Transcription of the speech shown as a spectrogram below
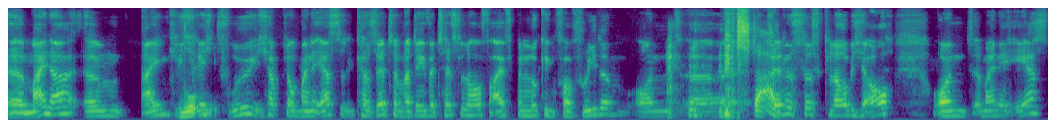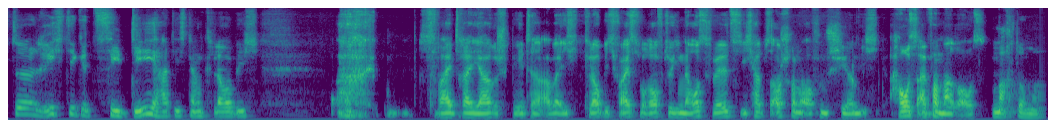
Äh, meiner ähm, eigentlich Wo? recht früh. Ich habe, glaube meine erste Kassette war David Hasselhoff, I've Been Looking for Freedom und äh, Genesis, glaube ich auch. Und meine erste richtige CD hatte ich dann, glaube ich, ach, zwei, drei Jahre später. Aber ich glaube, ich weiß, worauf du hinaus willst. Ich habe es auch schon auf dem Schirm. Ich hau's einfach mal raus. Mach doch mal.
